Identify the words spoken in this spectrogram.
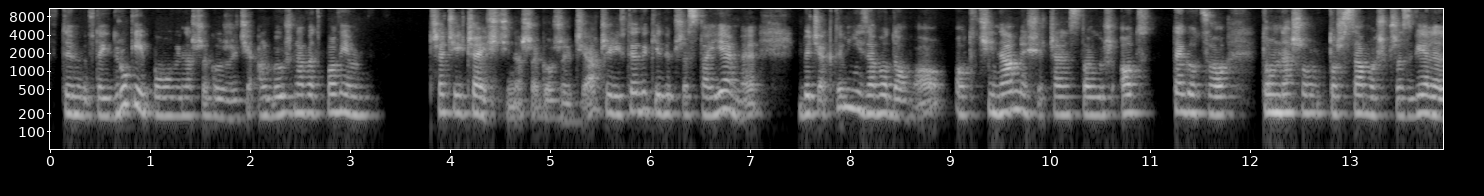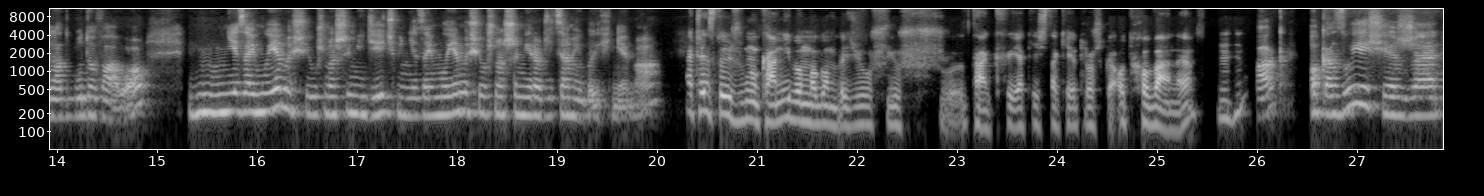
w tym, w tej drugiej połowie naszego życia, albo już nawet powiem trzeciej części naszego życia, czyli wtedy, kiedy przestajemy być aktywni zawodowo, odcinamy się często już od tego, co tą naszą tożsamość przez wiele lat budowało. Nie zajmujemy się już naszymi dziećmi, nie zajmujemy się już naszymi rodzicami, bo ich nie ma. A często już wnukami, bo mogą być już, już tak, jakieś takie troszkę odchowane. Mhm. tak, okazuje się, że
